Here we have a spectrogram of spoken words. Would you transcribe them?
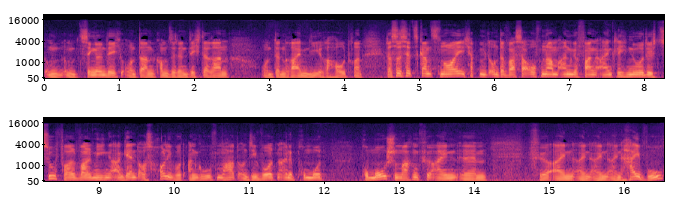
um, umzingeln dich und dann kommen sie dann dichter ran und dann reiben die ihre Haut dran. Das ist jetzt ganz neu. Ich habe mit Unterwasseraufnahmen angefangen, eigentlich nur durch Zufall, weil mich ein Agent aus Hollywood angerufen hat und die wollten eine Promo Promotion machen für ein ähm, für ein, ein, ein, ein Haibuch.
